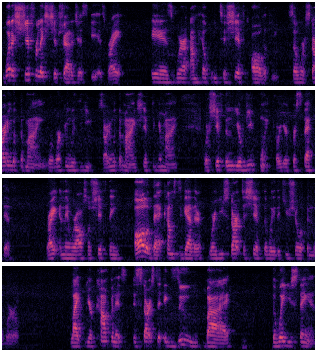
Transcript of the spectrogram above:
what a shift relationship strategist is, right? Is where I'm helping to shift all of you. So we're starting with the mind. We're working with you, starting with the mind, shifting your mind. We're shifting your viewpoint or your perspective, right? And then we're also shifting all of that comes together where you start to shift the way that you show up in the world like your confidence it starts to exude by the way you stand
